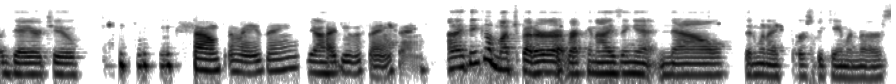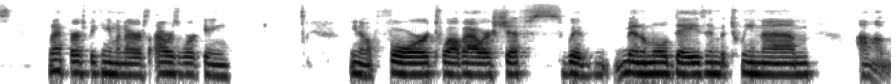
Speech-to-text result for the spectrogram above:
a day or two. sounds amazing. Yeah. I do the same thing. And I think I'm much better at recognizing it now than when I first became a nurse. When I first became a nurse, I was working, you know, four 12 hour shifts with minimal days in between them. Um,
